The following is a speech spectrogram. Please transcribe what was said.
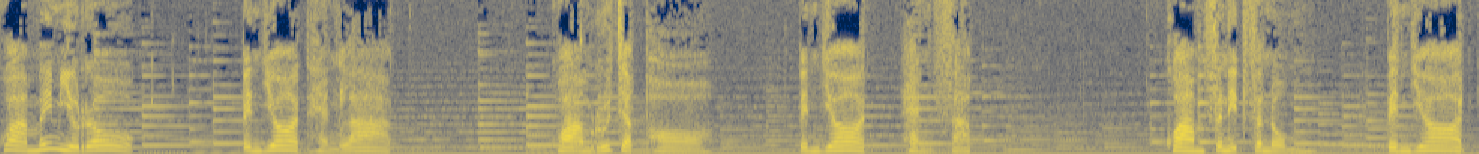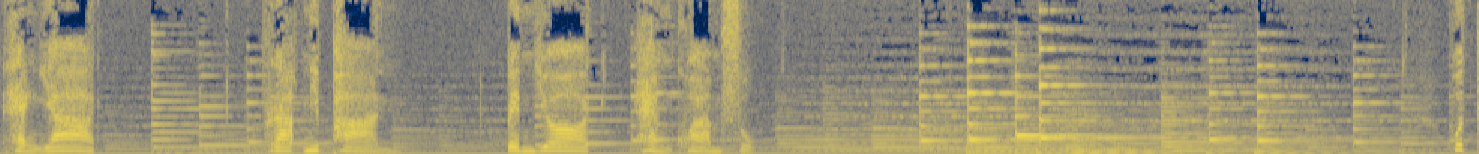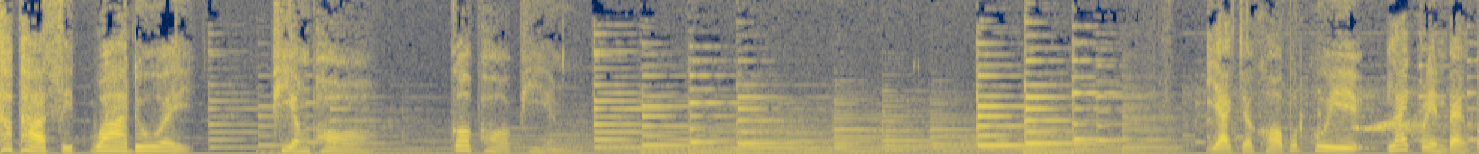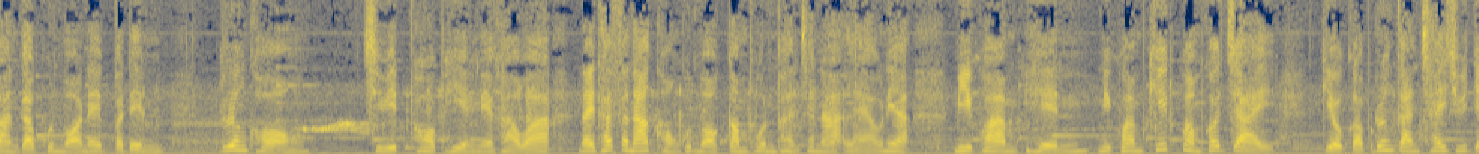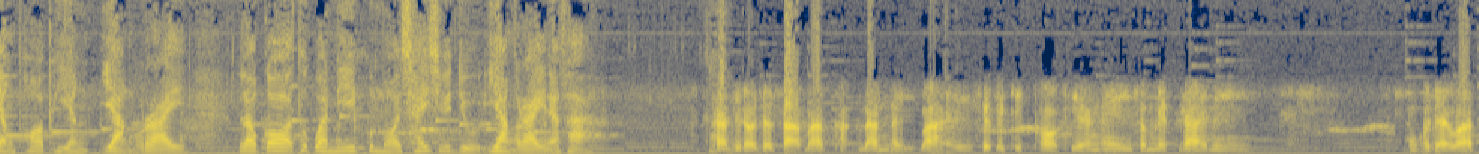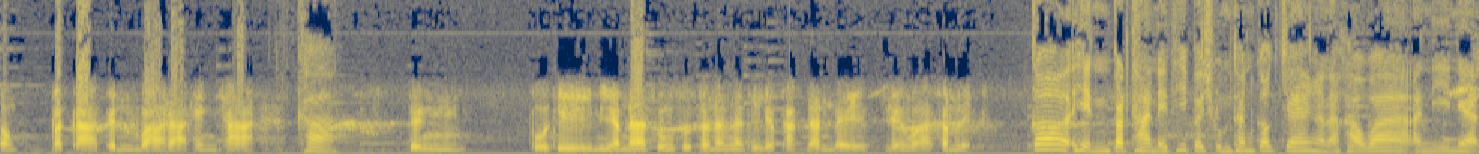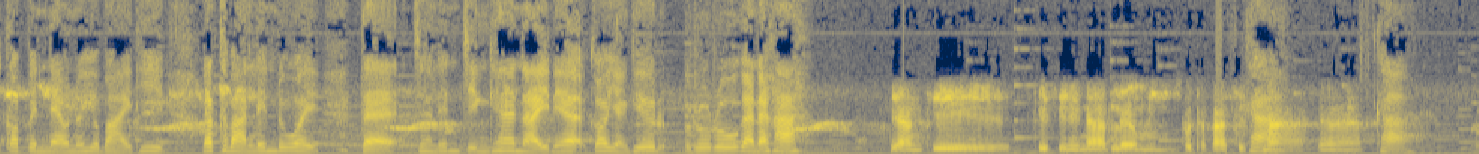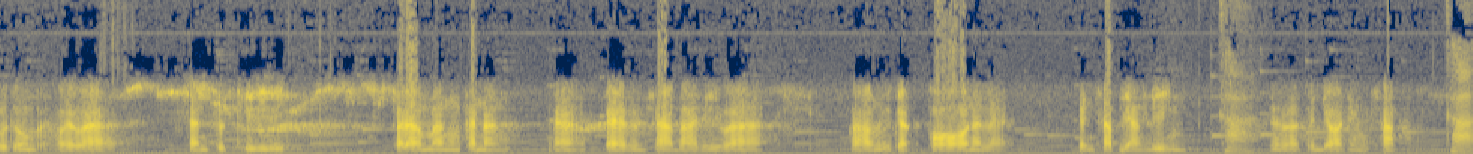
ความไม่มีโรค เป็นยอดแห่งลาบ ความรู้จักพอ เป็นยอดแห่งทรัพย์ ความสนิทสนม เป็นยอดแห่งญาติ พระนิพพาน เป็นยอดแห่งความสุข พุทธภาษิตว่าด้วย เพียงพอก็พอเพียง อยากจะขอพูดคุยแลกเปลี่ยนแบ่งปันกับคุณหมอในประเด็นเรื่องของชีวิตพอเพียงเนี่ยค่ะว่า ในทัศนะของคุณหมอกำพลพันชนะแล้วเนี่ยมีความเห็นมีความคิดความเข้าใจเกี่ยวกับเรื่องการใช้ชีวิตอย่างพอเพียงอย่างไร แล้วก็ทุกวันนี้คุณหมอใช้ชีวิตอยู่อย่างไรนะคะการที่เราจะสามารถผลักดันนโยบายเศรษฐกิจพอเพียงให้สำเร็จได้นี่ ผมเข้าใจว่าต้องประกาศเป็นวาระแห่งชาติ ค่ะ ซึ่งผู้ที่มีอำนาจสูงสุดเท่านั้นนะที่จะผลักดันได้เรียกว่าสำเร็จ ก็เห็นประธานในที่ประชุมท่านก็แจ้งนะคะ ว่าอันนี้เนี่ยก็เป็นแนวนโยบายที่รัฐบาลเล่นด้วย แต่จะเล่นจริงแค่ไหนเนี่ยก็อย่างที่รู้ๆกันนะคะ อย่างที่ที่ศิรินาถเริ่มพุทธภาษิตค่ะมาใช่ไหมฮะค่ะผู้ทรงกล่าวไว้ว่า สันตุถีกระมังทนังอ่า แปลเป็นภาษาบาลีว่าความรู้จักพอนั่นแหละ เป็นทรัพย์อย่างยิ่งค่ะหรือว่าเป็นยอดแห่งทรัพย์ค่ะ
